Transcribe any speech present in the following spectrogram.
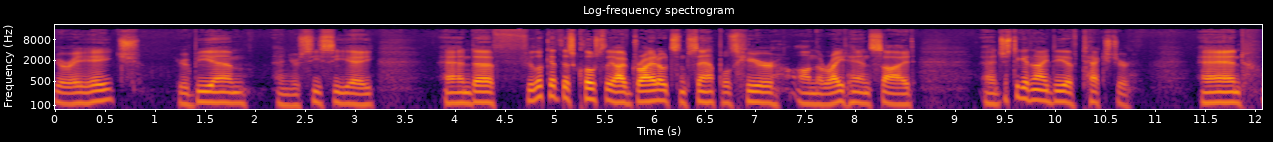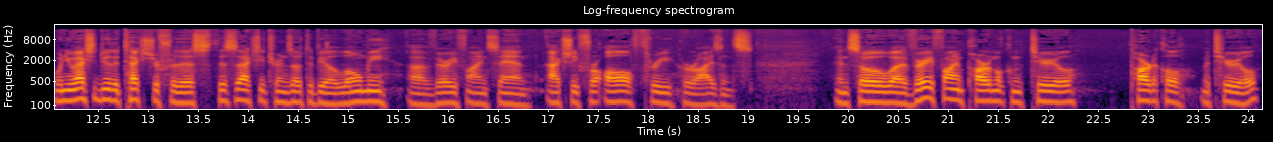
your AH, your BM, and your CCA. And uh, if you look at this closely, I've dried out some samples here on the right-hand side, and just to get an idea of texture. And when you actually do the texture for this, this actually turns out to be a loamy, uh, very fine sand, actually for all three horizons. And so uh, very fine particle material, particle material,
